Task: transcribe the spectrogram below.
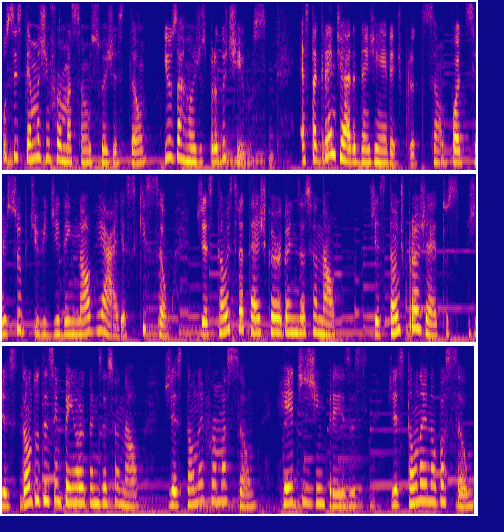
os sistemas de informação e sua gestão e os arranjos produtivos. Esta grande área da engenharia de produção pode ser subdividida em nove áreas, que são gestão estratégica e organizacional, gestão de projetos, gestão do desempenho organizacional, gestão da informação, redes de empresas, gestão da inovação,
